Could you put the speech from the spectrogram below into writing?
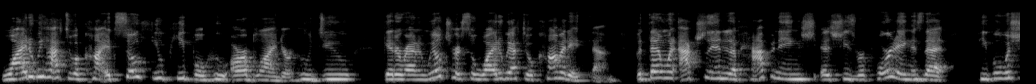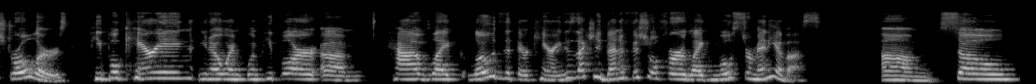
Why do we have to ac- it's so few people who are blind or who do get around in wheelchairs so why do we have to accommodate them? But then what actually ended up happening as she's reporting is that people with strollers people carrying you know when when people are um have like loads that they're carrying this is actually beneficial for like most or many of us. Um so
